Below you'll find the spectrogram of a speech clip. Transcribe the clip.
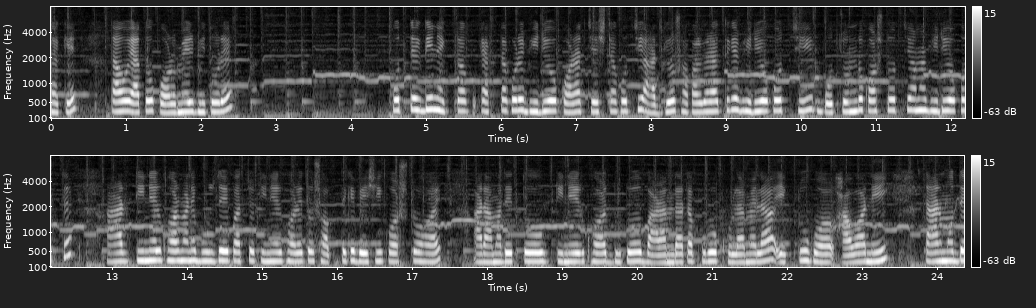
থাকে। তাও এত গরমের ভিতরে প্রত্যেক দিন একটা একটা করে ভিডিও করার চেষ্টা করছি। আজকেও সকালবেলার থেকে ভিডিও করছি, প্রচণ্ড কষ্ট হচ্ছে আমার ভিডিও করতে। আর টিনের ঘর মানে বুঝতেই পারছ, টিনের ঘরে তো সব থেকে বেশি কষ্ট হয়। আর আমাদের তো টিনের ঘর দুটো, বারান্দাটা পুরো খোলামেলা, একটু হাওয়া নেই, তার মধ্যে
